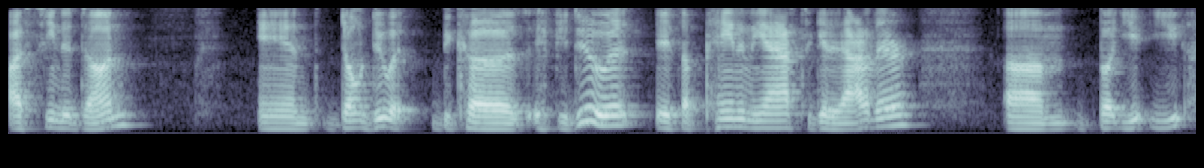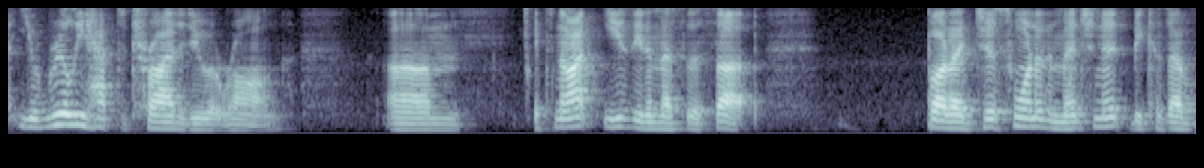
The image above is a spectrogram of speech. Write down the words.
I've seen it done. And don't do it because if you do it, it's a pain in the ass to get it out of there. Um, but you, you, you really have to try to do it wrong. Um, it's not easy to mess this up but I just wanted to mention it because I've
